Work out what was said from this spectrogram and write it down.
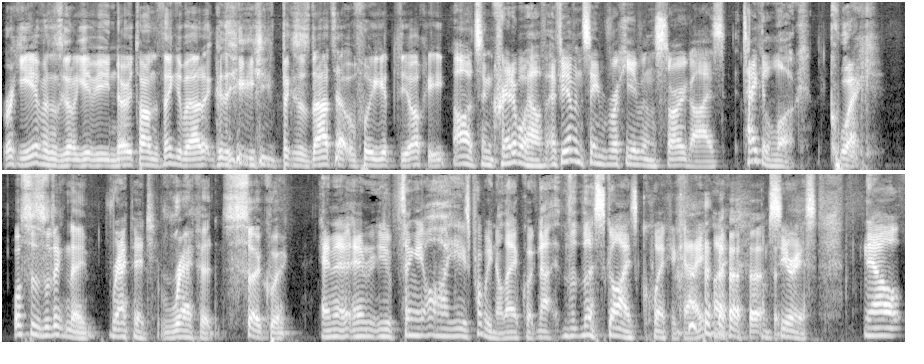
Ricky Evans is going to give you no time to think about it because he, he picks his darts out before you get to the oche. Oh, it's incredible health. If you haven't seen Ricky Evans' story, guys, take a look. Quick. What's his nickname? Rapid. Rapid. So quick. And, and you're thinking, oh, yeah, he's probably not that quick. No, th- this guy's quick, okay? Like, I'm serious. Now,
